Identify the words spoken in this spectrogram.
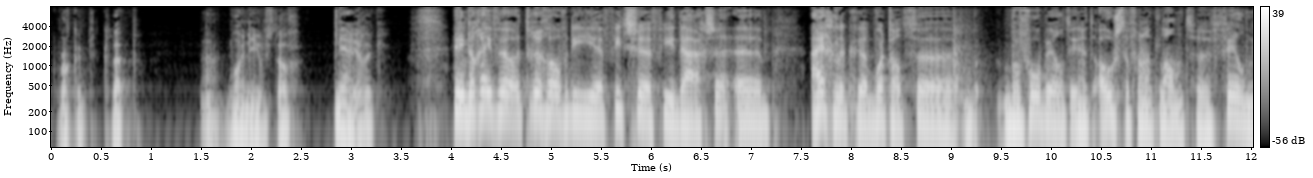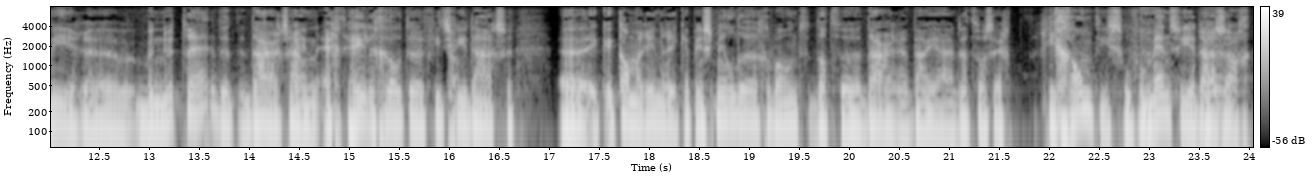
Croquet Club. Nou, mooi nieuws toch? Ja. Heerlijk. Hey, nog even terug over die eh, fietsvierdaagse. Eh, eigenlijk eh, wordt dat eh, bijvoorbeeld in het oosten van het land eh, veel meer eh, benut. Hè? Daar zijn echt hele grote fietsvierdaagse. Eh, ik, ik kan me herinneren, ik heb in Smilde gewoond. Dat eh, daar, eh, nou ja, dat was echt gigantisch hoeveel mensen je daar zag.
